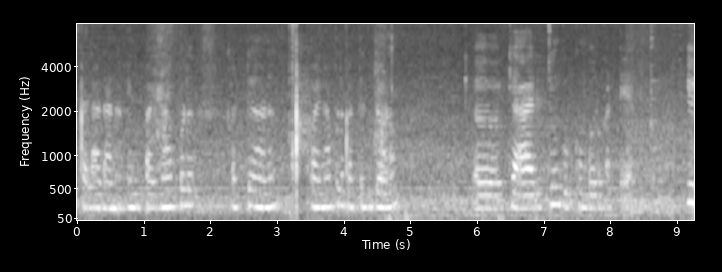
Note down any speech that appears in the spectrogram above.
സലാഡാണ് ഇനി പൈനാപ്പിൾ കട്ടയാണ് പൈനാപ്പിൾ കട്ട് ചെയ്തിട്ട് വേണം ക്യാരറ്റും കുക്കുംബറും കട്ട് ചെയ്യാൻ. ഈ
